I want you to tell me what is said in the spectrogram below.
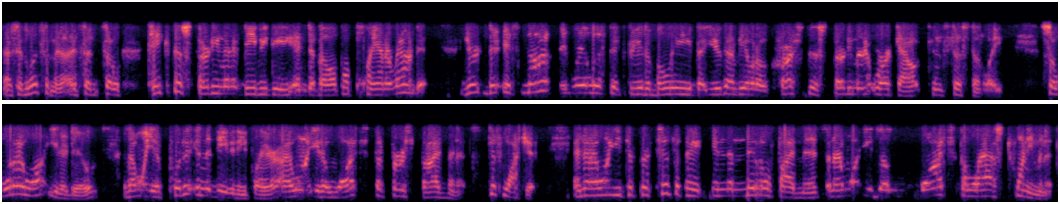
And I said, listen, I said, so take this 30 minute DVD and develop a plan around it. You're, it's not realistic for you to believe that you're going to be able to crush this 30 minute workout consistently. So what I want you to do is I want you to put it in the DVD player. I want you to watch the first five minutes. Just watch it. And I want you to participate in the middle five minutes, and I want you to watch the last 20 minutes.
